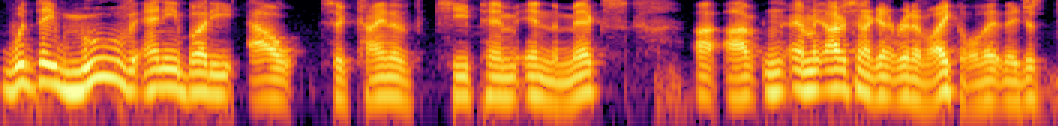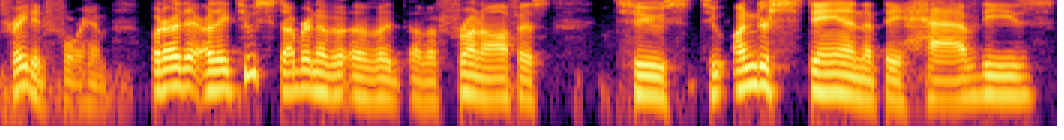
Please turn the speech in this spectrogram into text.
would they move anybody out to kind of keep him in the mix? Uh, I, I mean, obviously not getting rid of Eichel. They, they just traded for him. But are they are they too stubborn of of a, of a front office to to understand that they have these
